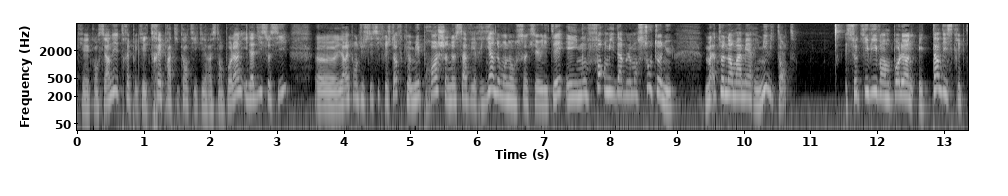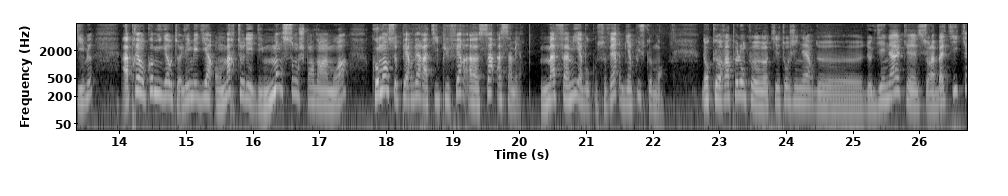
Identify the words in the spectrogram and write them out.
qui est concernée, qui est très pratiquante et qui est restée en Pologne? Il a dit ceci, euh, il a répondu ceci, Christophe, que mes proches ne savaient rien de mon homosexualité et ils m'ont formidablement soutenu. Maintenant ma mère est militante, ce qui vivent en Pologne est indescriptible. Après mon coming out, les médias ont martelé des mensonges pendant un mois. Comment ce pervers a-t-il pu faire euh, ça à sa mère? Ma famille a beaucoup souffert, bien plus que moi. Donc euh, rappelons que- qu'il est originaire de, de sur la Baltique.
